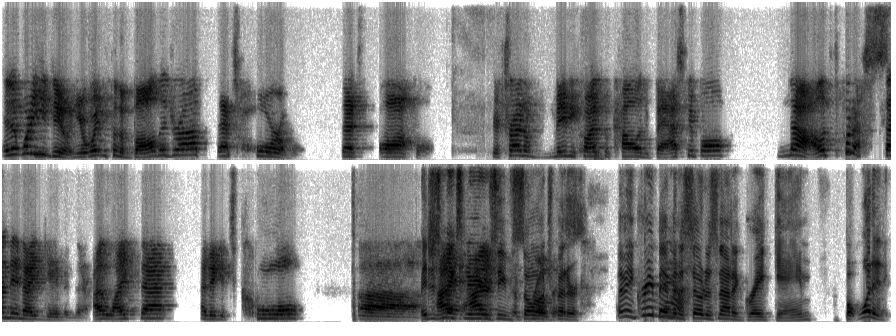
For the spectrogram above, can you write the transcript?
and then what are you doing? You're waiting for the ball to drop. That's horrible. That's awful. You're trying to maybe find some college basketball. No, let's put a Sunday night game in there. I like that. I think it's cool. Uh, it just makes I, New Year's I Eve so much this. better. I mean, Green Bay, yeah. Minnesota is not a great game, but what it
